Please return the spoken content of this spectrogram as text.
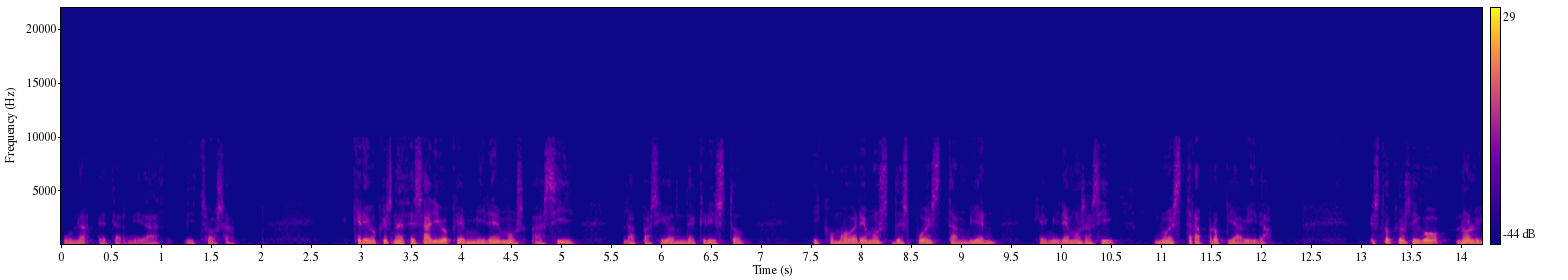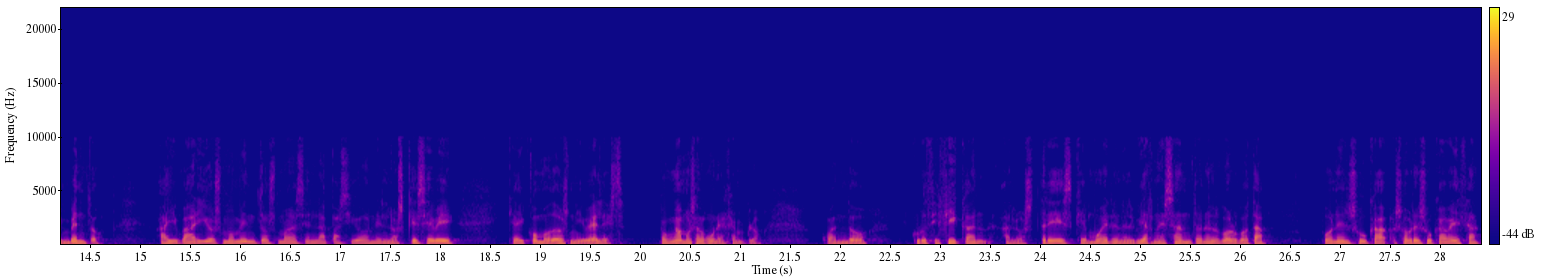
una eternidad dichosa. Creo que es necesario que miremos así la pasión de Cristo y como veremos después también que miremos así nuestra propia vida. Esto que os digo no lo invento. Hay varios momentos más en la pasión en los que se ve que hay como dos niveles. Pongamos algún ejemplo. Cuando crucifican a los tres que mueren el Viernes Santo en el Gólgota, ponen sobre su cabeza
